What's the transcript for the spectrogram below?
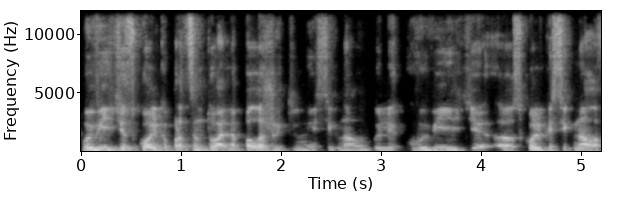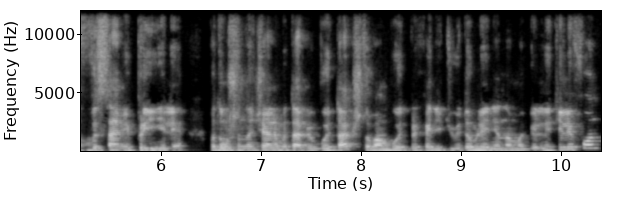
вы видите, сколько процентуально положительные сигналы были, вы видите, а, сколько сигналов вы сами приняли, потому что на начальном этапе будет так, что вам будет приходить уведомление на мобильный телефон,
